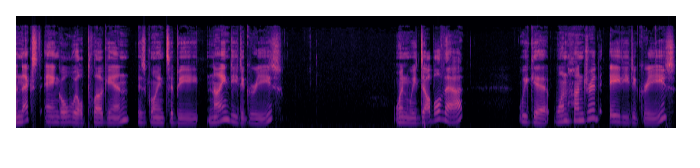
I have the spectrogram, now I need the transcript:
The next angle we'll plug in is going to be 90 degrees. When we double that, we get 180 degrees.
